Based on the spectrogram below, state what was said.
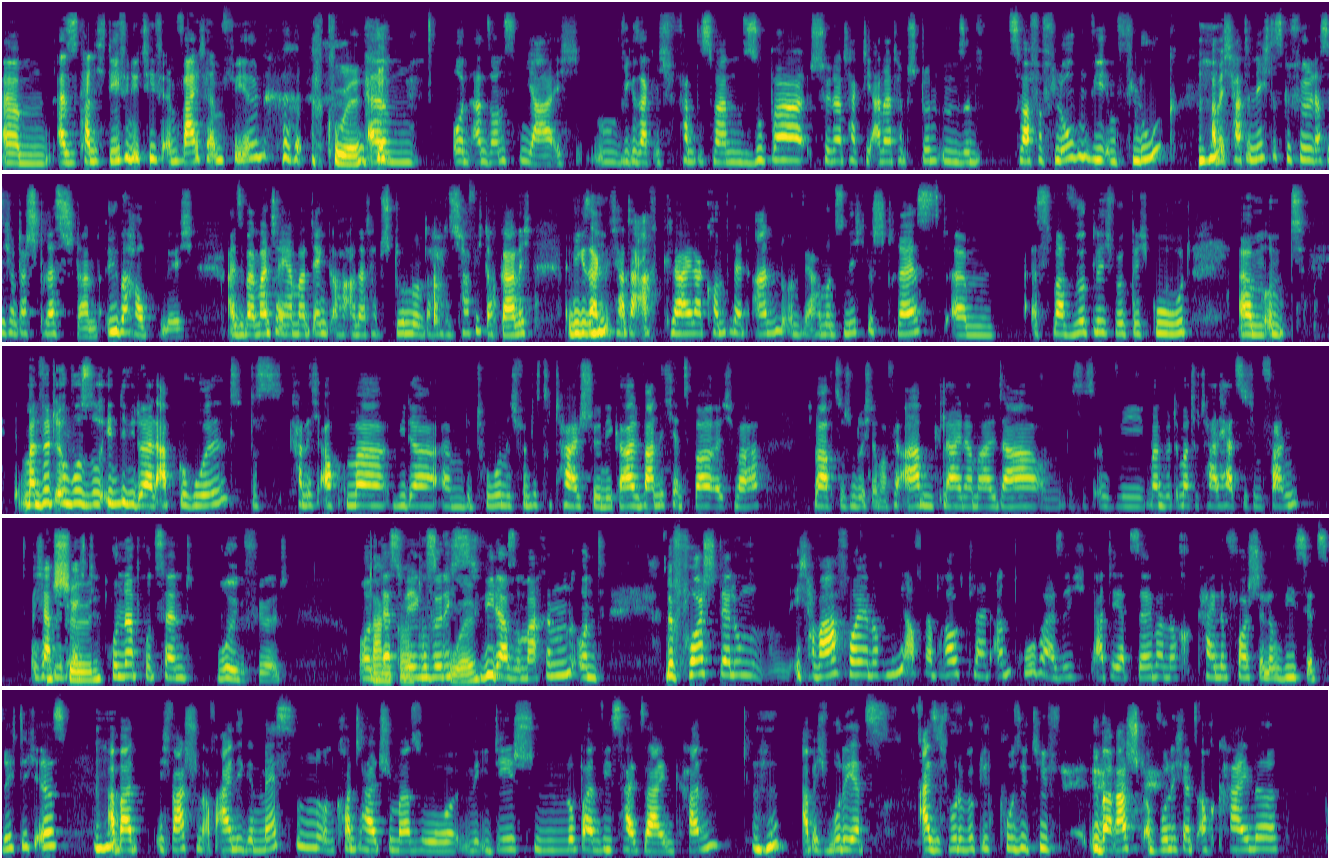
Ähm, also das kann ich definitiv em- weiterempfehlen. Cool. ähm, und ansonsten, ja, ich, wie gesagt, ich fand, es war ein super schöner Tag. Die anderthalb Stunden sind zwar verflogen wie im Flug, aber ich hatte nicht das Gefühl, dass ich unter Stress stand. Überhaupt nicht. Also, weil mancher ja mal denkt, oh, anderthalb Stunden und ach, das schaffe ich doch gar nicht. Wie gesagt, ich hatte acht Kleider komplett an und wir haben uns nicht gestresst. Ähm, es war wirklich, wirklich gut. Ähm, und man wird irgendwo so individuell abgeholt. Das kann ich auch immer wieder ähm, betonen. Ich finde es total schön, egal wann ich jetzt bei euch war. Ich war auch zwischendurch nochmal für Abendkleider mal da und das ist irgendwie, man wird immer total herzlich empfangen. Ich habe mich echt 100% wohlgefühlt. Und Danke, deswegen würde ich es cool. wieder so machen. Und eine Vorstellung, ich war vorher noch nie auf einer Brautkleidanprobe, also ich hatte jetzt selber noch keine Vorstellung, wie es jetzt richtig ist. Mhm. Aber ich war schon auf einigen Messen und konnte halt schon mal so eine Idee schnuppern, wie es halt sein kann. Mhm. Aber ich wurde jetzt, also ich wurde wirklich positiv überrascht, obwohl ich jetzt auch keine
